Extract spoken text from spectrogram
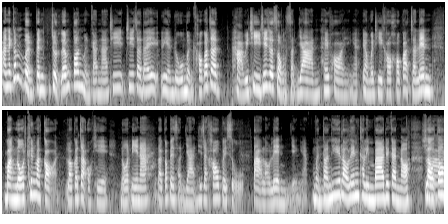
อันนั้นก็เหมือนเป็นจุดเริ่มต้นเหมือนกันนะที่ที่จะได้เรียนรู้เหมือนเขาก็จะ หาวิธีที่จะส่งสัญญาณให้พลอยอย่างเงี้ย อย่างบางทีเขาเขาก็อาจจะเล่นบางโน้ตขึ้นมาก่อน เราก็จะโอเค โน้ตนี้นะ แล้วก็เป็นสัญญาณที่จะเข้าไปสู่ตาเราเล่นอย่างเงี้ย เหมือนตอนที่เราเล่น kalimba ด้วยกันเนาะ เราต้อง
